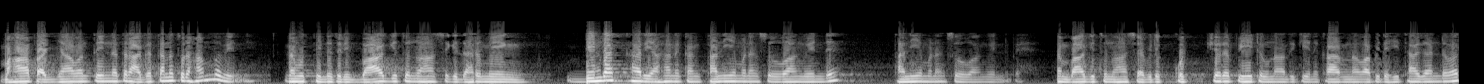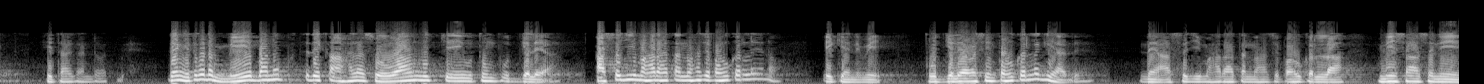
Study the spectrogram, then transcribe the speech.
මහා ප්‍රඥාවන්තයින් අතර අගතනතුර හම්බ වෙන්නේ. නමුත් පින්නතුනි භාග්‍යතුන් වහන්සේගේ ධර්මයෙන් බින්දක් හරි අහනකම් තනියම නම් සෝවාන් වෙන්න තනියම නම් සෝවාන් වෙන්න බෑ. දැන් භාග්‍යතුන් වහන්සේ අපිට කොච්චර පිහිට වුණාද කියන කාරණාව අපිට හිතා ගන්නවත් හිතා ගන්නවත් බෑ. දැන් එතකොට මේ බණ පද දෙක අහලා සෝවාන් වෙච්ච ඒ උතුම් පුද්ගලයා අසජී මහරහතන් වහන්සේ පහු කරලා යනවා. ඒ කියන්නේ මේ පුද්ගලයා වශයෙන් පහු කරලා ගියාද? නෑ අසජී මහරහතන් වහන්සේ පහු කරලා මේ ශාසනයේ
